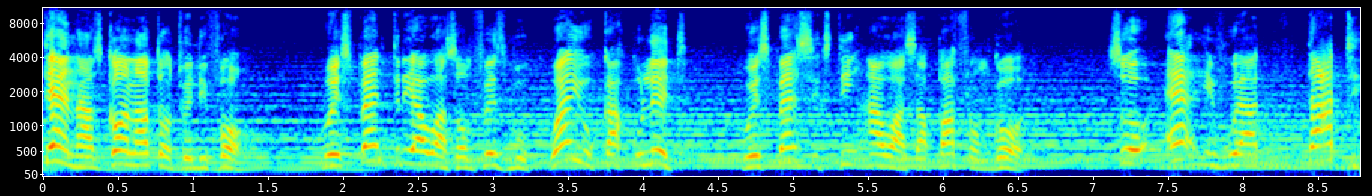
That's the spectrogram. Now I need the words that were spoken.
10 has gone out of 24. We spend 3 hours on Facebook. When you calculate, we spend 16 hours apart from God. So eh, if we are 30,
